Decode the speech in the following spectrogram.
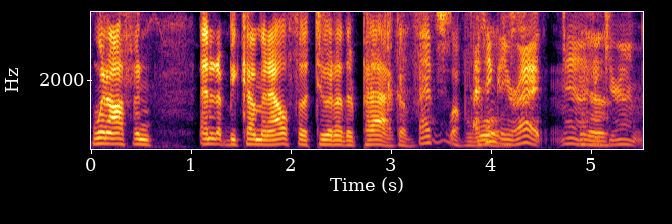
Went off and ended up becoming alpha to another pack of That's. of wolves. I think you're right. Yeah, I think you're right.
